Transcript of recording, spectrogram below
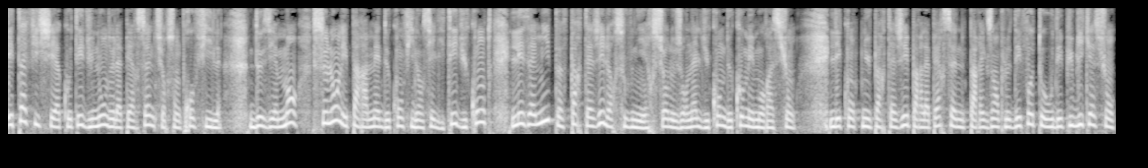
est affichée à côté du nom de la personne sur son profil. Deuxièmement, selon les paramètres de confidentialité du compte, les amis peuvent partager leurs souvenirs sur le journal du compte de commémoration. Les contenus partagés par la personne, par exemple des photos ou des publications,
